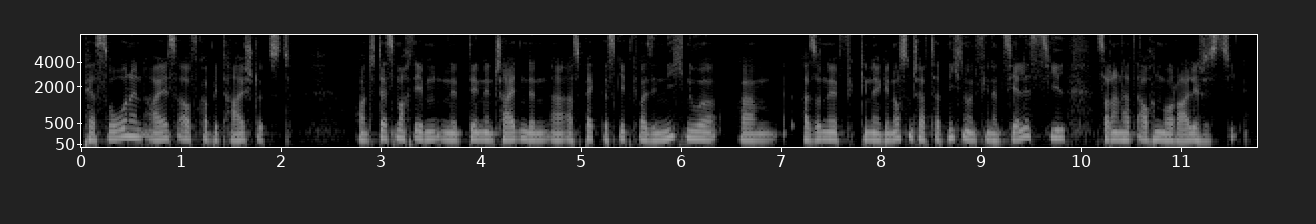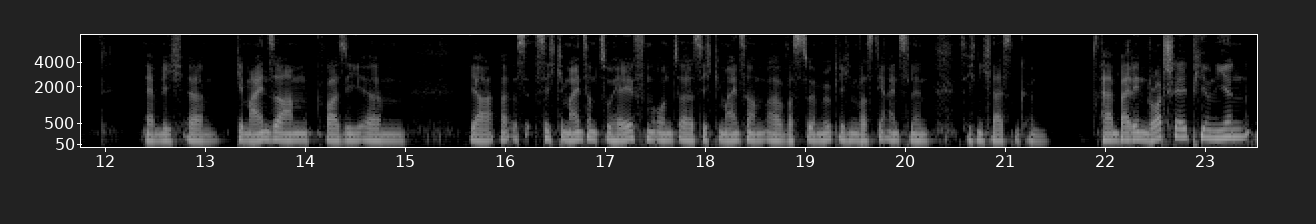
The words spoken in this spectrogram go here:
Personen als auf Kapital stützt. Und das macht eben ne, den entscheidenden äh, Aspekt. Es geht quasi nicht nur, ähm, also eine, Genossenschaft hat nicht nur ein finanzielles Ziel, sondern hat auch ein moralisches Ziel. Nämlich ähm, gemeinsam quasi, ähm, ja, äh, sich gemeinsam zu helfen und äh, sich gemeinsam was zu ermöglichen, was die Einzelnen sich nicht leisten können. Ähm, bei den Rochdale-Pionieren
